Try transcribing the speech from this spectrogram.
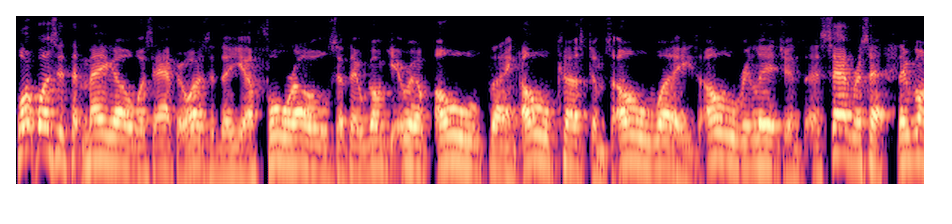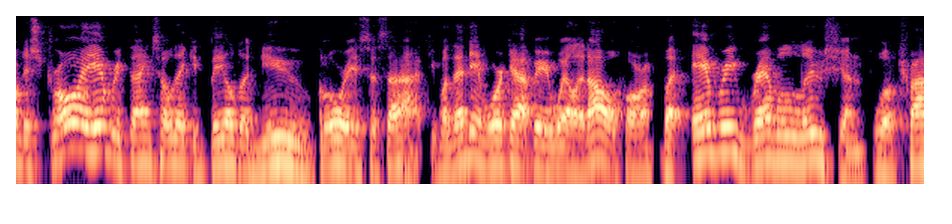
What was it that Mao was after? Was it the uh, four O's that they were going to get rid of old things, old customs, old ways, old religions, etc., etc. They were going to destroy everything so they could build a new glorious society. Well, that didn't work out very well at all for them. But every revolution will try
